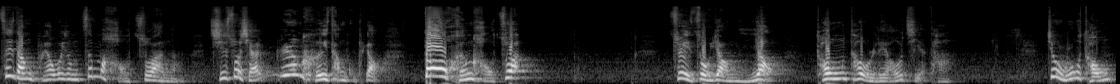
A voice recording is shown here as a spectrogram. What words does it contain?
这档股票为什么这么好赚呢？其实说起来，任何一档股票都很好赚。最重要，你要通透了解它，就如同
